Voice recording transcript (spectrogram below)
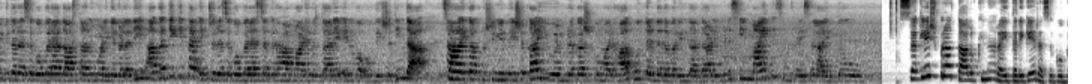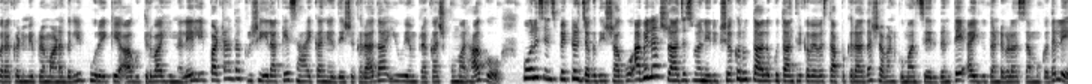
ವಿವಿಧ ರಸಗೊಬ್ಬರ ದಾಸ್ತಾನು ಮಳಿಗೆಗಳಲ್ಲಿ ಅಗತ್ಯಕ್ಕಿಂತ ಹೆಚ್ಚು ರಸಗೊಬ್ಬರ ಸಂಗ್ರಹ ಮಾಡಿರುತ್ತಾರೆ ಎನ್ನುವ ಉದ್ದೇಶದಿಂದ ಸಹಾಯಕ ಕೃಷಿ ನಿರ್ದೇಶಕ ಯುಎಂ ಪ್ರಕಾಶ್ ಕುಮಾರ್ ಹಾಗೂ ತಂಡದವರಿಂದ ದಾಳಿ ನಡೆಸಿ ಮಾಹಿತಿ ಸಂಗ್ರಹಿಸಲಾಯಿತು. ಸಕಲೇಶ್ಪುರ ತಾಲೂಕಿನ ರೈತರಿಗೆ ರಸಗೊಬ್ಬರ ಕಡಿಮೆ ಪ್ರಮಾಣದಲ್ಲಿ ಪೂರೈಕೆ ಆಗುತ್ತಿರುವ ಹಿನ್ನೆಲೆಯಲ್ಲಿ ಪಟ್ಟಣದ ಕೃಷಿ ಇಲಾಖೆ ಸಹಾಯಕ ನಿರ್ದೇಶಕರಾದ ಯುಎಂ ಪ್ರಕಾಶ್ ಕುಮಾರ್ ಹಾಗೂ ಪೊಲೀಸ್ ಇನ್ಸ್ಪೆಕ್ಟರ್ ಜಗದೀಶ್ ಹಾಗೂ ಅಭಿಲಾಷ್ ರಾಜಸ್ವ ನಿರೀಕ್ಷಕರು ತಾಲೂಕು ತಾಂತ್ರಿಕ ವ್ಯವಸ್ಥಾಪಕರಾದ ಶ್ರವಣ್ ಕುಮಾರ್ ಸೇರಿದಂತೆ ಐದು ತಂಡಗಳ ಸಮ್ಮುಖದಲ್ಲಿ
